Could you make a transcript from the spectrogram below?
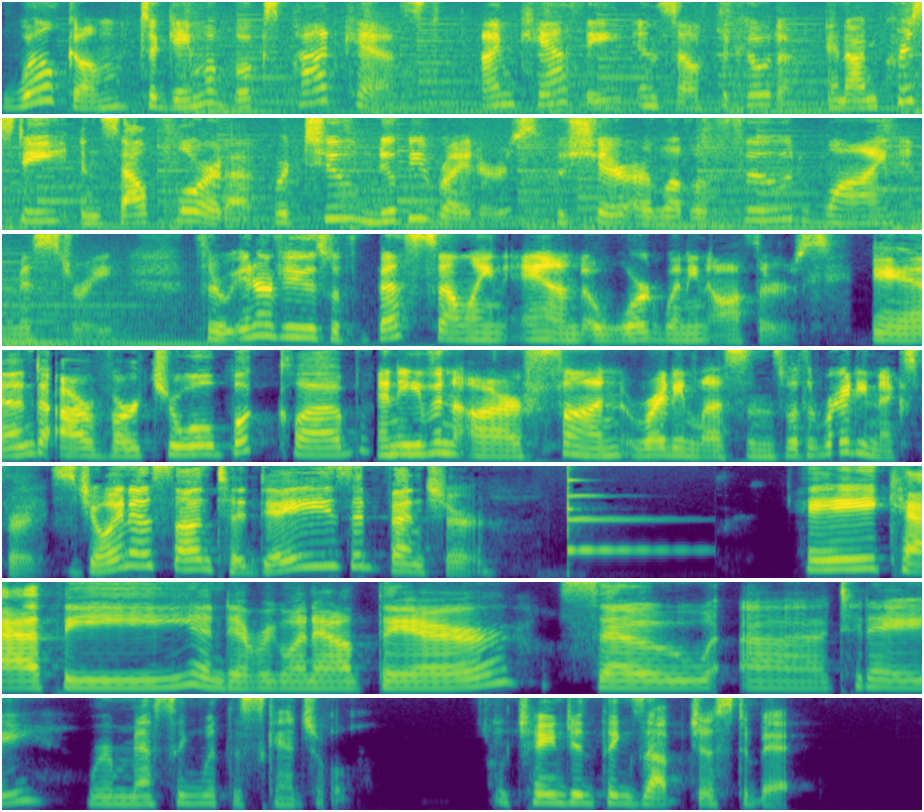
Welcome to Game of Books podcast. I'm Kathy in South Dakota. And I'm Christy in South Florida. We're two newbie writers who share our love of food, wine, and mystery through interviews with best selling and award winning authors. And our virtual book club. And even our fun writing lessons with writing experts. Join us on today's adventure. Hey, Kathy, and everyone out there. So, uh, today we're messing with the schedule. We're changing things up just a bit.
